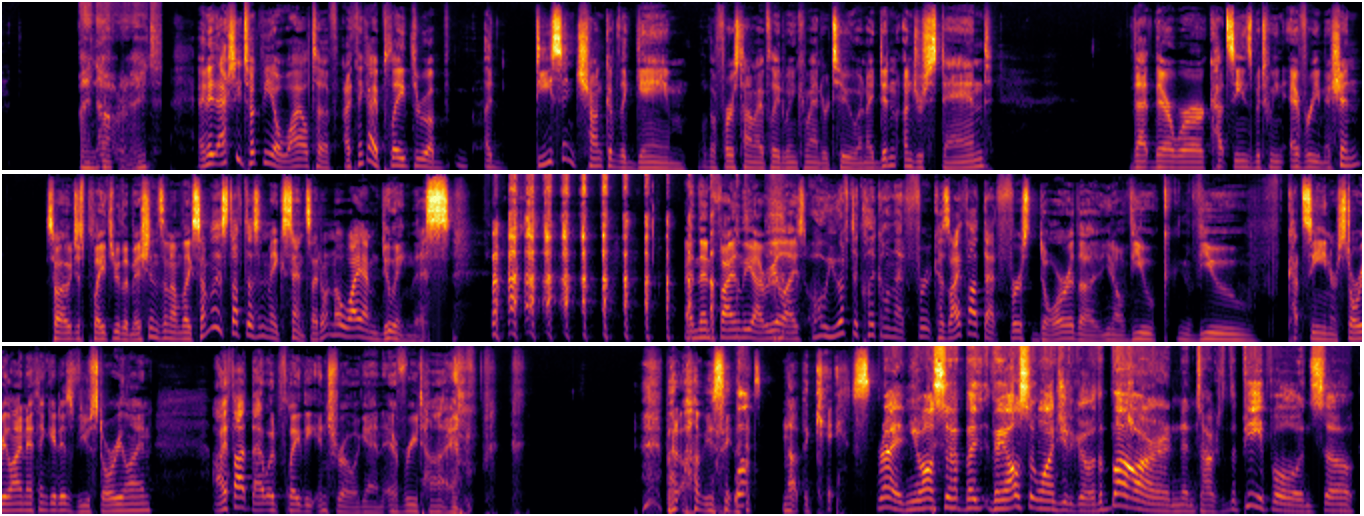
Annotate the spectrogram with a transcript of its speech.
I know, right? And it actually took me a while to, I think I played through a, a decent chunk of the game the first time I played Wing Commander 2, and I didn't understand that there were cutscenes between every mission. So I would just play through the missions, and I'm like, some of this stuff doesn't make sense. I don't know why I'm doing this. and then finally I realized, oh, you have to click on that first because I thought that first door, the you know view view cutscene or storyline, I think it is view storyline. I thought that would play the intro again every time, but obviously Well- that's not the case. Right, and you also, but they also wanted you to go to the bar and then talk to the people, and so,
